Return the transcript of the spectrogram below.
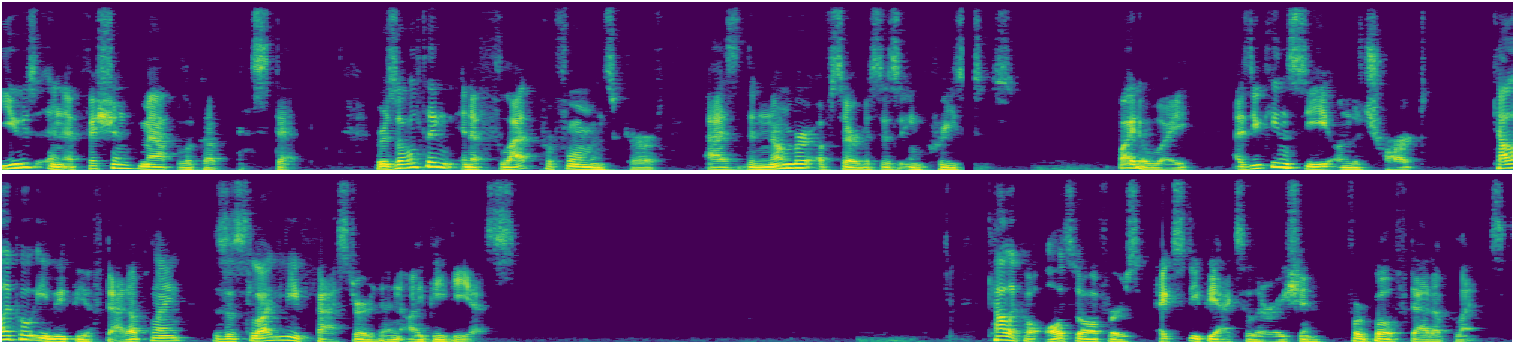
use an efficient map lookup instead, resulting in a flat performance curve as the number of services increases. By the way, as you can see on the chart, Calico eBPF data plane is slightly faster than IPVS. Calico also offers XDP acceleration for both data planes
